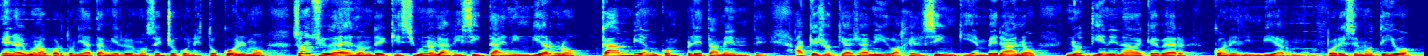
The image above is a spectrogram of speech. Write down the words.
en alguna oportunidad también lo hemos hecho con Estocolmo. Son ciudades donde que si uno las visita en invierno cambian completamente. Aquellos que hayan ido a Helsinki en verano no tiene nada que ver con el invierno. Por ese motivo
